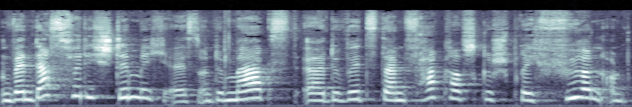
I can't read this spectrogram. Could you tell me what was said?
Und wenn das für dich stimmig ist und du merkst, äh, du willst dein Verkaufsgespräch führen und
